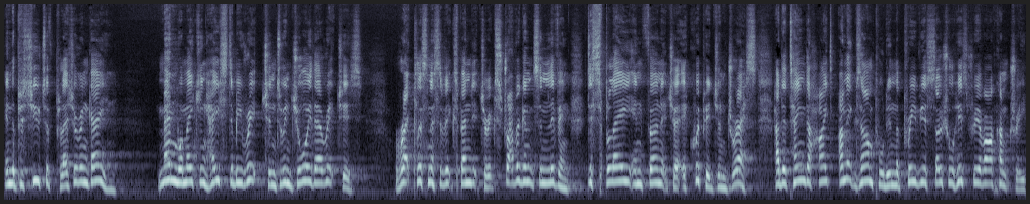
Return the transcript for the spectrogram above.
in the pursuit of pleasure and gain. Men were making haste to be rich and to enjoy their riches. Recklessness of expenditure, extravagance in living, display in furniture, equipage, and dress had attained a height unexampled in the previous social history of our country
